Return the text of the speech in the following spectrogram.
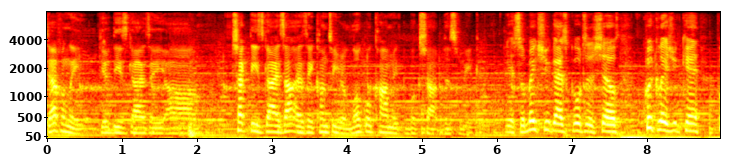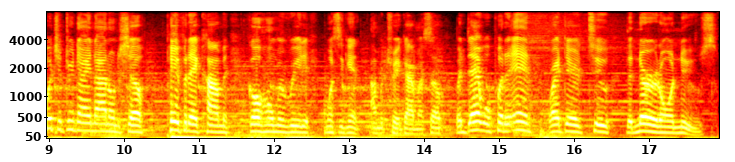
Definitely give these guys a um, check these guys out as they come to your local comic book shop this week. Yeah, so make sure you guys go to the shelves quickly as you can. Put your three ninety nine on the shelf. Pay for that comic. Go home and read it. Once again, I'm a trade guy myself, but that will put an end right there to the nerd on news.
